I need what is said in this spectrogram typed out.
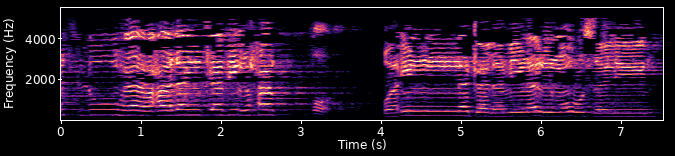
نَتْلُوهَا عَلَيْكَ بِالْحَقِّ ۚ وَإِنَّكَ لَمِنَ الْمُرْسَلِينَ.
